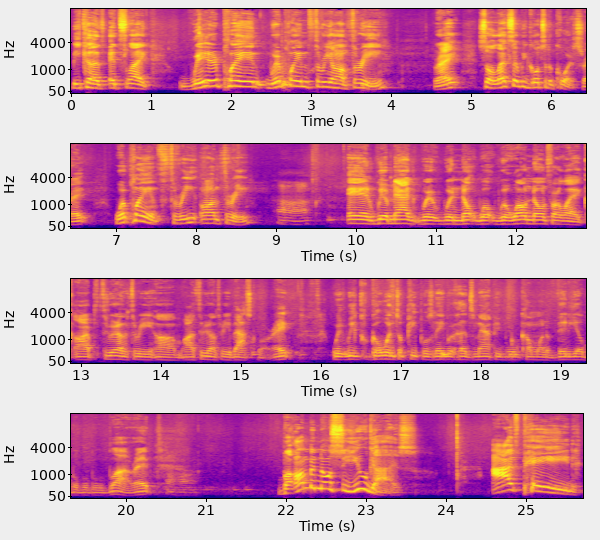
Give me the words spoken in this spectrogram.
because it's like we're playing, we're playing three on three, right? So let's say we go to the courts, right? We're playing three on three. Uh huh. and we're mad. We're we're no we're, we're well known for like our three on three um our three on three basketball, right? We we go into people's neighborhoods, mad people will come on a video, blah blah blah blah, right? Uh-huh. But unbeknownst to you guys, I've paid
